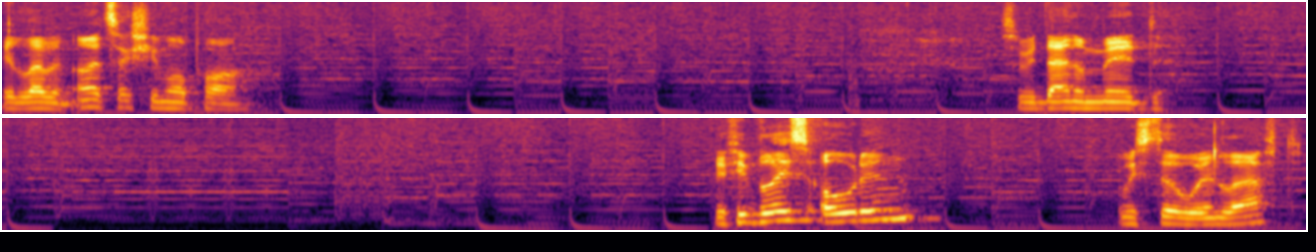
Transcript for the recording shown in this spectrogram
11. Oh, it's actually more power. So we Dino mid. If he plays Odin, we still win left.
